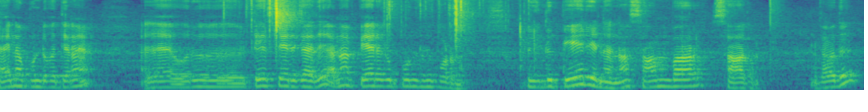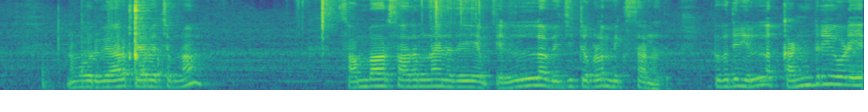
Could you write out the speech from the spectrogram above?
சைனா பூண்டு பார்த்தீங்கன்னா அது ஒரு டேஸ்ட்டே இருக்காது ஆனால் பேருக்கு பூண்டுன்னு போடணும். இப்போ இது பேர் என்னென்னா சாம்பார் சாதம். அதாவது நம்ம ஒரு வேறு பேர் வச்சோம்னா சாம்பார் சாதம்னா என்னது எல்லா வெஜிடபிளும் மிக்ஸ் ஆனது. இப்போ பார்த்தீங்கன்னா எல்லா கண்ட்ரியோடைய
